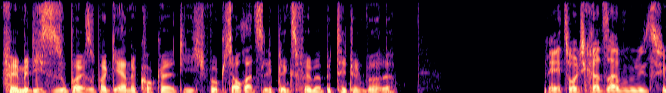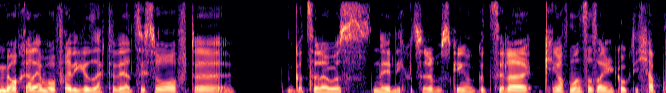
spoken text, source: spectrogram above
Filme, die ich super, super gerne gucke, die ich wirklich auch als Lieblingsfilme betiteln würde. Ja, jetzt wollte ich gerade sagen, es fiel mir auch gerade ein, wo Freddy gesagt hat, er hat sich so oft äh, Godzilla vs. Nee, nicht Godzilla vs. King, Godzilla King of Monsters angeguckt. Ich habe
